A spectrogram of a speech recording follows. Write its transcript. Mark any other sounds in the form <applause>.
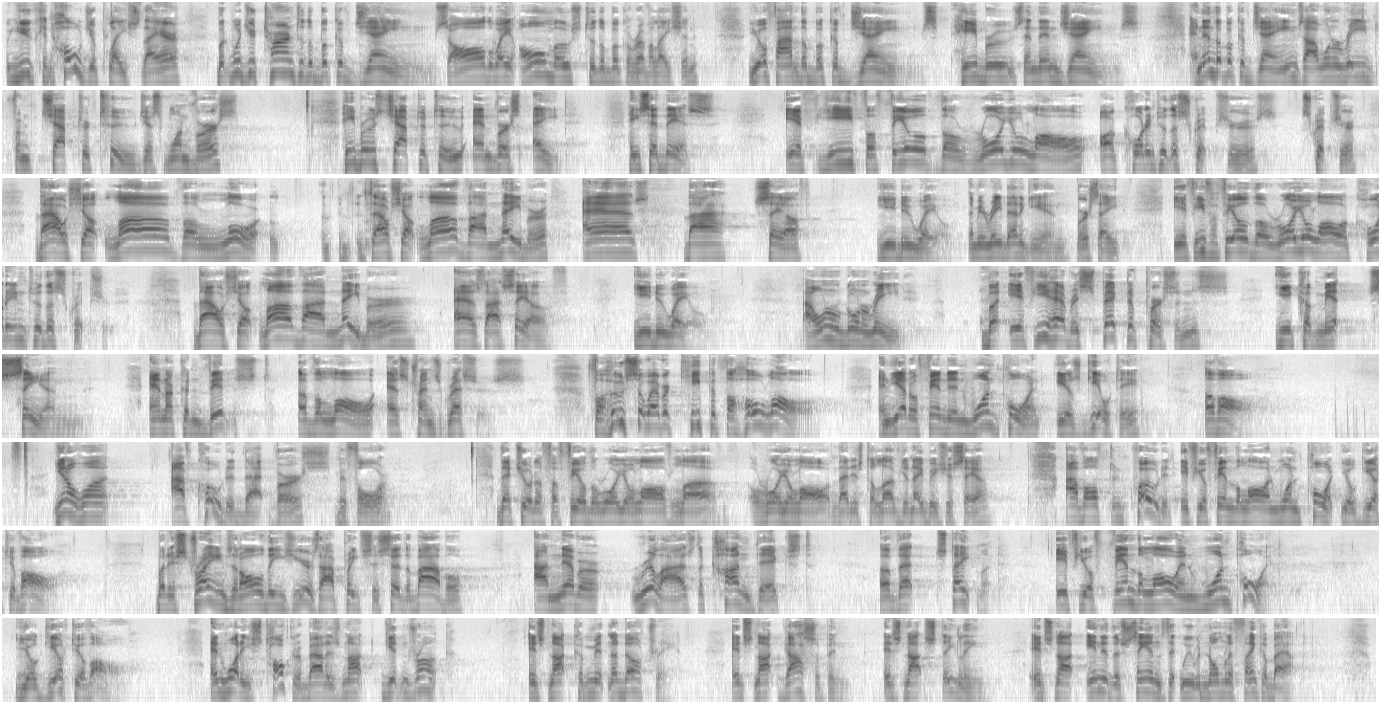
you can hold your place there, but would you turn to the book of James, all the way almost to the book of Revelation? You'll find the book of James, Hebrews, and then James. And in the book of James, I want to read from chapter 2, just one verse. Hebrews chapter 2 and verse 8. He said this If ye fulfill the royal law according to the scriptures, scripture, Thou shalt love the Lord, thou shalt love thy neighbor as thyself, ye do well. Let me read that again, verse 8. If ye fulfill the royal law according to the scripture, thou shalt love thy neighbor as thyself, ye do well. I want to go and read. But if ye have respect of persons, ye commit sin and are convinced of the law as transgressors. For whosoever keepeth the whole law and yet offend in one point is guilty of all. You know what? I've quoted that verse before that you're to fulfill the royal law of love, a royal law, and that is to love your neighbor as yourself. I've often quoted if you offend the law in one point, you're guilty of all. But it's strange that all these years I preached this said the Bible, I never realized the context of that statement. If you offend the law in one point, you're guilty of all. And what he's talking about is not getting drunk, it's not committing adultery, it's not gossiping, it's not stealing, it's not any of the sins that we would normally think about.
